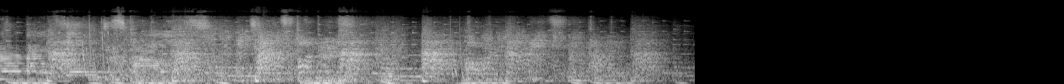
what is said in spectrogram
Música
